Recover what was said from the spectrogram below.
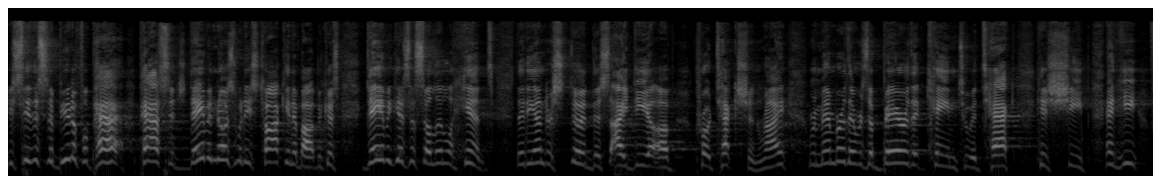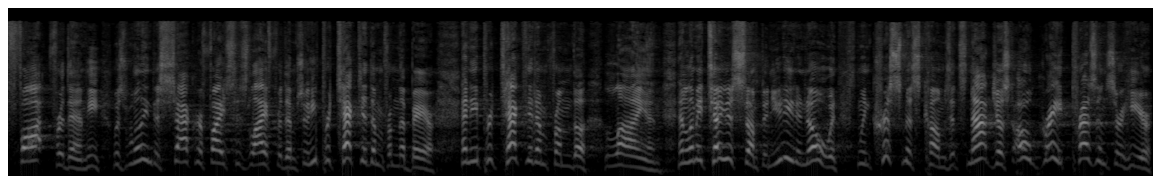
You see, this is a beautiful pa- passage. David knows what he's talking about because David gives us a little hint that he understood this idea of protection, right? Remember, there was a bear that came to attack his sheep, and he fought for them. He was willing to sacrifice his life for them. So he protected them from the bear, and he protected them from the lion. And let me tell you something you need to know when, when Christmas comes, it's not just, oh, great, presents are here.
